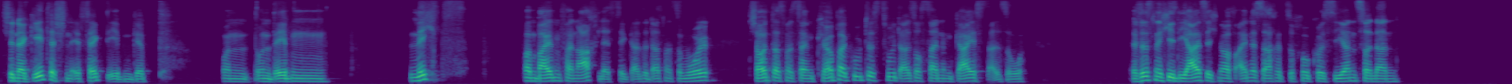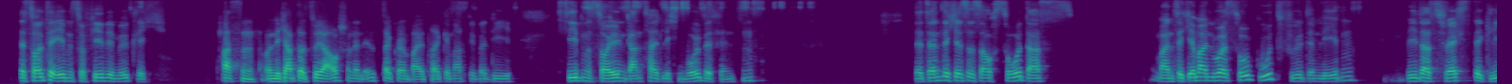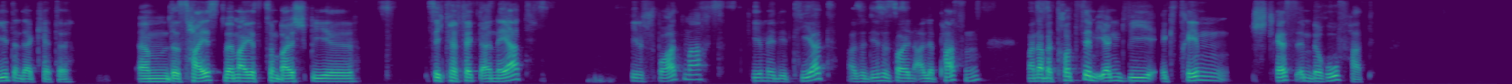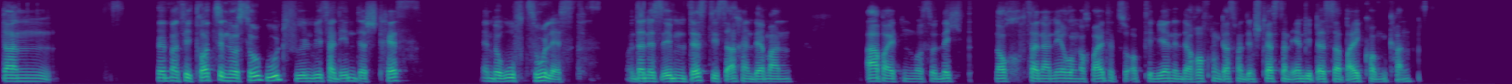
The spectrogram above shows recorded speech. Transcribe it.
synergetischen Effekt eben gibt und, und eben nichts von beiden vernachlässigt. Also dass man sowohl schaut, dass man seinem Körper Gutes tut, als auch seinem Geist. Also es ist nicht ideal, sich nur auf eine Sache zu fokussieren, sondern es sollte eben so viel wie möglich passen. Und ich habe dazu ja auch schon einen Instagram-Beitrag gemacht über die sieben Säulen ganzheitlichen Wohlbefindens letztendlich ist es auch so, dass man sich immer nur so gut fühlt im Leben wie das schwächste Glied in der Kette. Ähm, das heißt, wenn man jetzt zum Beispiel sich perfekt ernährt, viel Sport macht, viel meditiert, also diese sollen alle passen, man aber trotzdem irgendwie extrem Stress im Beruf hat, dann wird man sich trotzdem nur so gut fühlen, wie es halt eben der Stress im Beruf zulässt. Und dann ist eben das die Sache, an der man arbeiten muss und nicht noch seine Ernährung noch weiter zu optimieren, in der Hoffnung, dass man dem Stress dann irgendwie besser beikommen kann.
